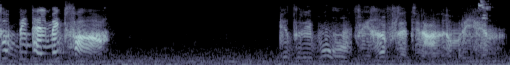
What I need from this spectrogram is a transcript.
ثبت المدفع اضربوهم في غفلة عن أمرهم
